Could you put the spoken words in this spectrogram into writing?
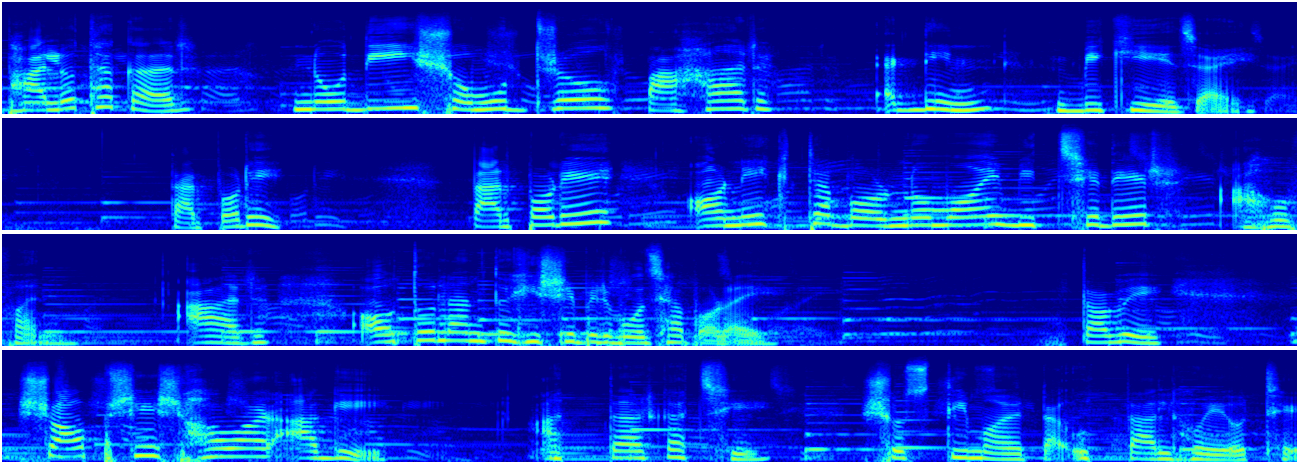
ভালো থাকার নদী, সমুদ্র, পাহাড় একদিন বিকিয়ে যায়। তারপরে তারপরে অনেকটা বর্ণময় বিচ্ছেদের আহ্বান আর অতলান্ত হিসেবের বোঝা পড়ায়। তবে সব শেষ হওয়ার আগে আত্মার কাছে স্বস্তিময়টা উত্তাল হয়ে ওঠে।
